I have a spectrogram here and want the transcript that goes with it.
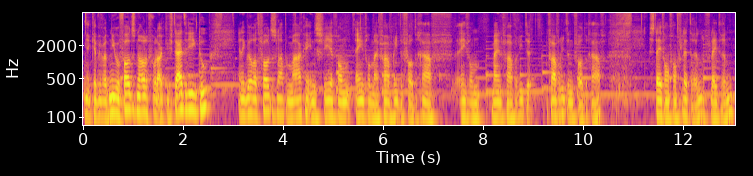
Ik heb weer wat nieuwe foto's nodig voor de activiteiten die ik doe. En ik wil wat foto's laten maken in de sfeer van een van mijn favoriete fotograaf. Een van mijn favoriete, favorieten fotograaf. Stefan van Vletteren. Vleteren.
